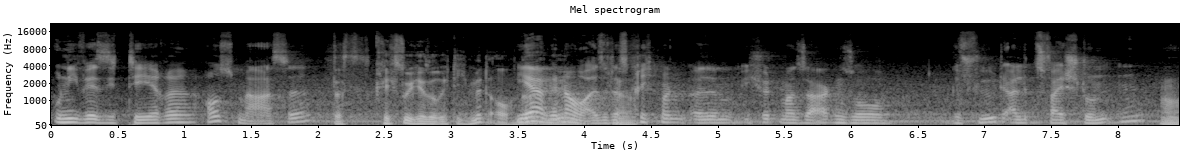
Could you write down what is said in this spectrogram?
universitäre Ausmaße. Das kriegst du hier so richtig mit auch. ne? Ja, genau. Also das Ja. kriegt man, ähm, ich würde mal sagen, so gefühlt alle zwei Stunden, Ja.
